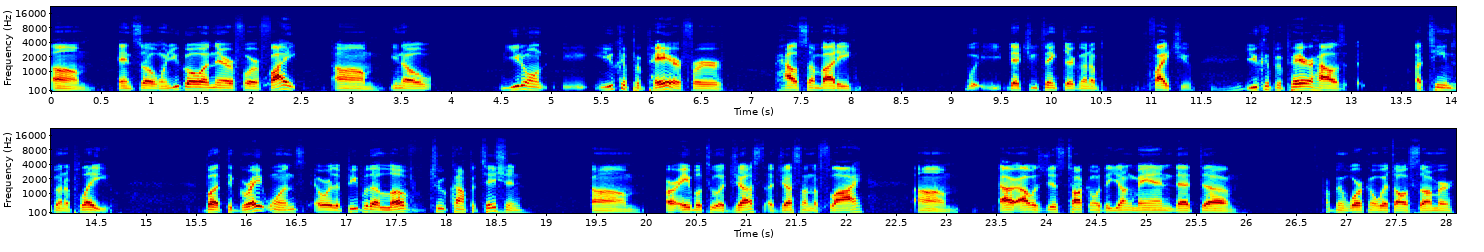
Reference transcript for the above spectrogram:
Um, and so when you go in there for a fight, um, you know, you don't you can prepare for how somebody that you think they're going to fight you. Mm-hmm. You can prepare how a team's going to play you. But the great ones, or the people that love true competition, um, are able to adjust, adjust on the fly. Um, I, I, was just talking with a young man that uh, I've been working with all summer,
